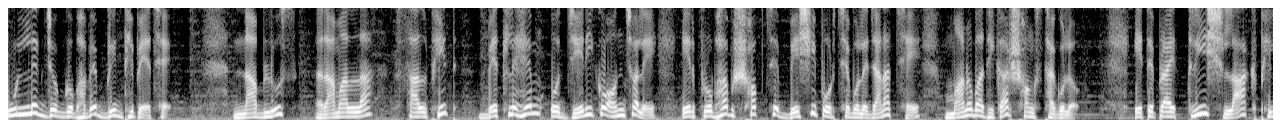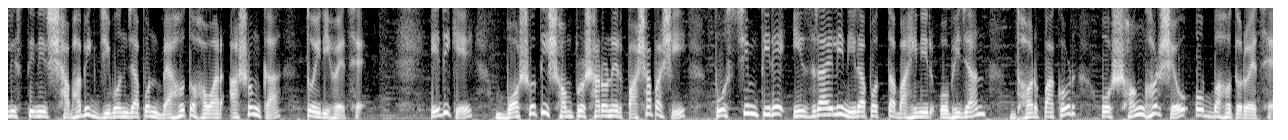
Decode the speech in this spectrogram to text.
উল্লেখযোগ্যভাবে বৃদ্ধি পেয়েছে। নাবলুস, রামাল্লা, সালফিত, বেথলেহেম ও জেরিকো অঞ্চলে এর প্রভাব সবচেয়ে বেশি পড়ছে বলে জানাচ্ছে মানবাধিকার সংস্থাগুলো। এতে প্রায় ৩০ লাখ ফিলিস্তিনির স্বাভাবিক জীবনযাপন ব্যাহত হওয়ার আশঙ্কা তৈরি হয়েছে। এদিকে, বসতি সম্প্রসারণের পাশাপাশি পশ্চিম তীরে ইসরায়েলি নিরাপত্তা বাহিনীর অভিযান, ধরপাকড় ও সংঘর্ষেও অব্যাহত রয়েছে।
